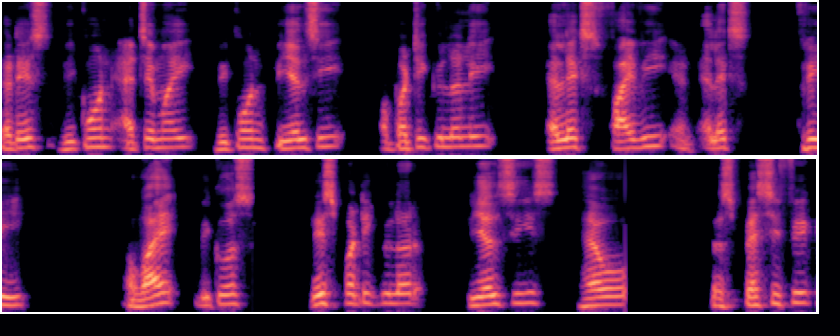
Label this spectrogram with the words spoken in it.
That is Wecon HMI, Wecon PLC, or uh, particularly LX5E and LX3. Uh, why? Because this particular PLCs have the specific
